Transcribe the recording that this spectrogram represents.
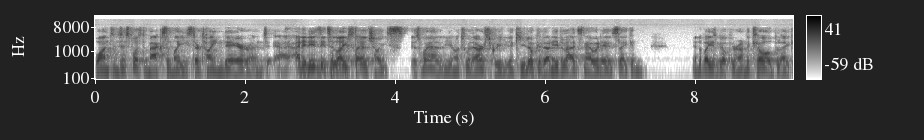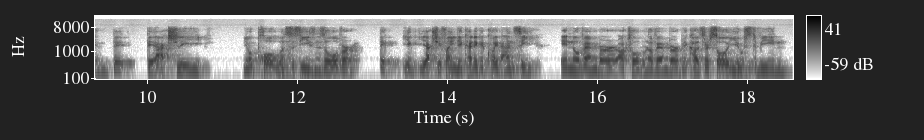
wanting to, I suppose, to maximise their time there, and uh, and it is it's a lifestyle choice as well, you know, to a large degree. Like you look at any of the lads nowadays, like and you know the boys be up and around the club, like and they they actually, you know, pull once the season is over, they you, you actually find they kind of get quite antsy in November, October, November because they're so used to being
